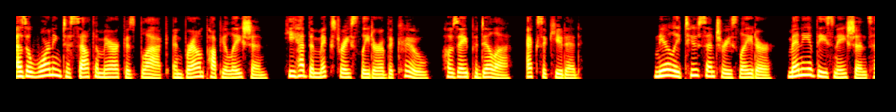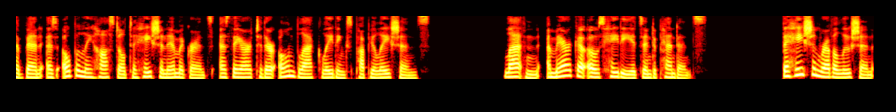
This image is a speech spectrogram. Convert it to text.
As a warning to South America's black and brown population, he had the mixed-race leader of the coup, José Padilla, executed. Nearly two centuries later, many of these nations have been as openly hostile to Haitian immigrants as they are to their own black Latinx populations. Latin America owes Haiti its independence. The Haitian Revolution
